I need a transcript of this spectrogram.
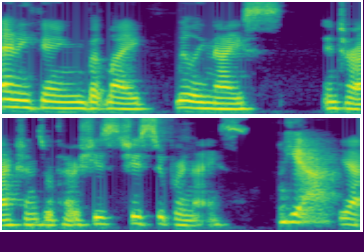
anything but like really nice interactions with her. She's she's super nice. Yeah. Yeah.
